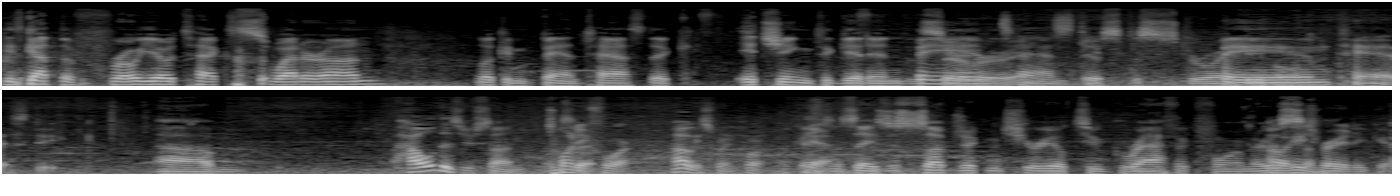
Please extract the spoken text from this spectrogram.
He's got the Froyo Tech sweater on, looking fantastic, itching to get into the server and just destroy people. Fantastic. Um, how old is your son? I'm sorry. 24. Oh, he's 24. Okay. I Yeah. was gonna say, is this subject material to graphic form? There's Oh, he's ready to go.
